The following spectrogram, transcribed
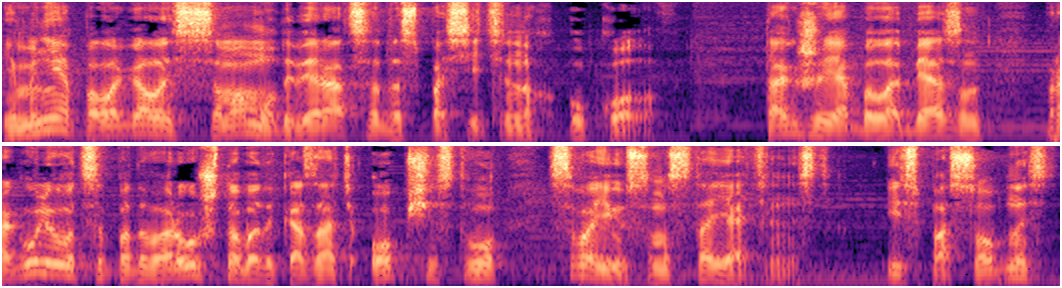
и мне полагалось самому добираться до спасительных уколов. Также я был обязан прогуливаться по двору, чтобы доказать обществу свою самостоятельность и способность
